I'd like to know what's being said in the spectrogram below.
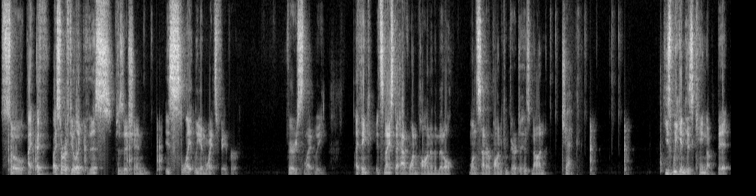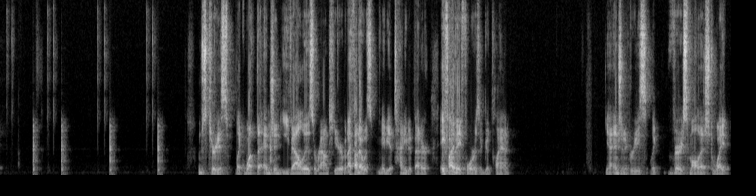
So I, I, I sort of feel like this position is slightly in white's favor. Very slightly. I think it's nice to have one pawn in the middle, one center pawn compared to his none. check, He's weakened his king a bit. I'm just curious, like what the engine eval is around here, but I thought I was maybe a tiny bit better. A5, A4 is a good plan. Yeah, engine agrees. Like very small edge to white.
